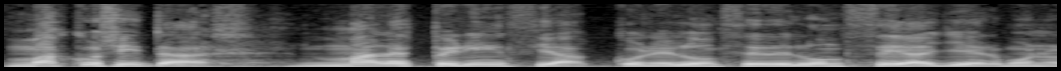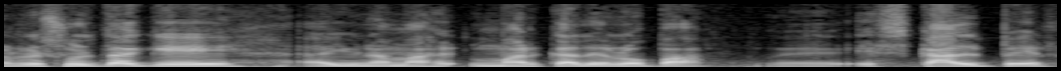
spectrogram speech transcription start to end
Más cositas, mala experiencia con el 11 del 11 ayer. Bueno, resulta que hay una marca de ropa, eh, Scalper.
